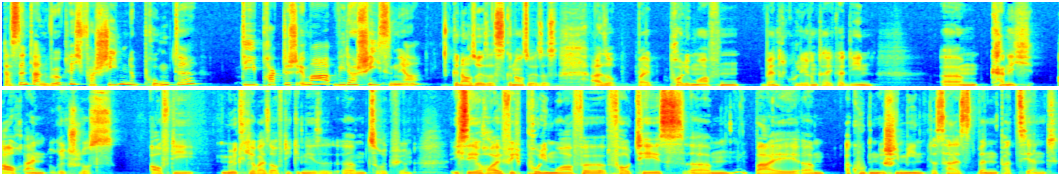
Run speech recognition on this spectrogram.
das sind dann wirklich verschiedene Punkte, die praktisch immer wieder schießen, ja? Genau so ist es, genau so ist es. Also bei polymorphen ventrikulären Tachykardien ähm, kann ich auch einen Rückschluss auf die möglicherweise auf die Genese ähm, zurückführen. Ich sehe häufig polymorphe VTs ähm, bei ähm, akuten Ischämien. Das heißt, wenn ein Patient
